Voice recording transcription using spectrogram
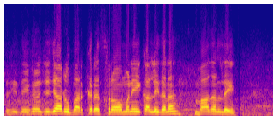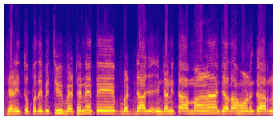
ਤੁਸੀਂ ਦੇਖ ਰਹੇ ਹੋ ਜੁਝਾਰੂ ਵਰਕਰ ਸ਼੍ਰੋਮਣੀ ਅਕਾਲੀ ਦਲ ਬਾਦਲ ਦੇ। ਜਾਨੀ ਧੁੱਪ ਦੇ ਵਿੱਚ ਵੀ ਬੈਠੇ ਨੇ ਤੇ ਵੱਡਾ ਜਾਨੀ ਤਾਪਮਾਨ ਜ਼ਿਆਦਾ ਹੋਣ ਕਾਰਨ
